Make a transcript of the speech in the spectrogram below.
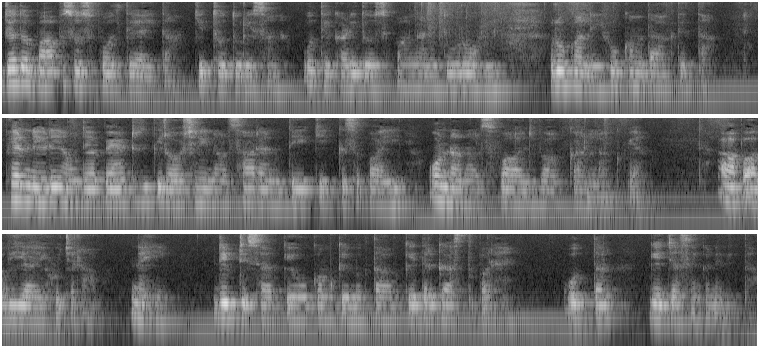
ਜਦੋਂ ਵਾਪਸ ਉਸ ਪੁਲ ਤੇ ਆਈ ਤਾਂ ਜਿੱਥੋਂ ਤੁਰੇ ਸਨ, ਉੱਥੇ ਖੜੇ ਦੋ ਸਿਪਾਹੀਆਂ ਨੇ ਦੂਰੋਂ ਹੀ ਰੋਕਣ ਲਈ ਹੁਕਮ ਦਾਗ ਦਿੱਤਾ। ਫਿਰ ਨੇੜੇ ਆਉਂਦਿਆਂ ਬੈਟਰੀ ਦੀ ਰੌਸ਼ਨੀ ਨਾਲ ਸਾਰਿਆਂ ਨੂੰ ਦੇਖ ਕੇ ਇੱਕ ਸਿਪਾਹੀ ਉਹਨਾਂ ਨਾਲ ਸਵਾਲ ਜਵਾਬ ਕਰਨ ਲੱਗ ਪਿਆ ਆਪ ਅਭੀ ਆਏ ਹੋ ਜਨਾਬ ਨਹੀਂ डिप्टी साहब के हुक्म के मुताबिक इधर गश्त पर हैं उत्तर गेजा सिंह ने दिता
